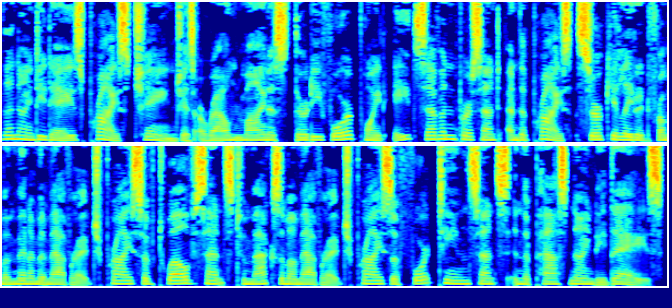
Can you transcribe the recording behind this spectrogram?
The 90 days price change is around minus 34.87% and the price circulated from a minimum average price of 12 cents to maximum average price of 14 cents in the past 90 days.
